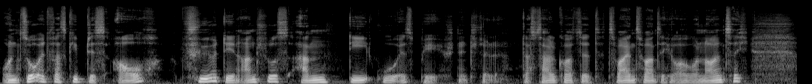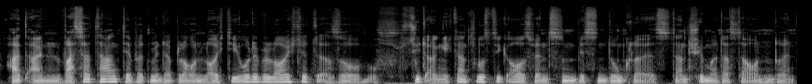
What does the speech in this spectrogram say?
Und so etwas gibt es auch für den Anschluss an die USB-Schnittstelle. Das Teil kostet 22,90 Euro, hat einen Wassertank, der wird mit der blauen Leuchtdiode beleuchtet. Also sieht eigentlich ganz lustig aus, wenn es ein bisschen dunkler ist. Dann schimmert das da unten drin.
